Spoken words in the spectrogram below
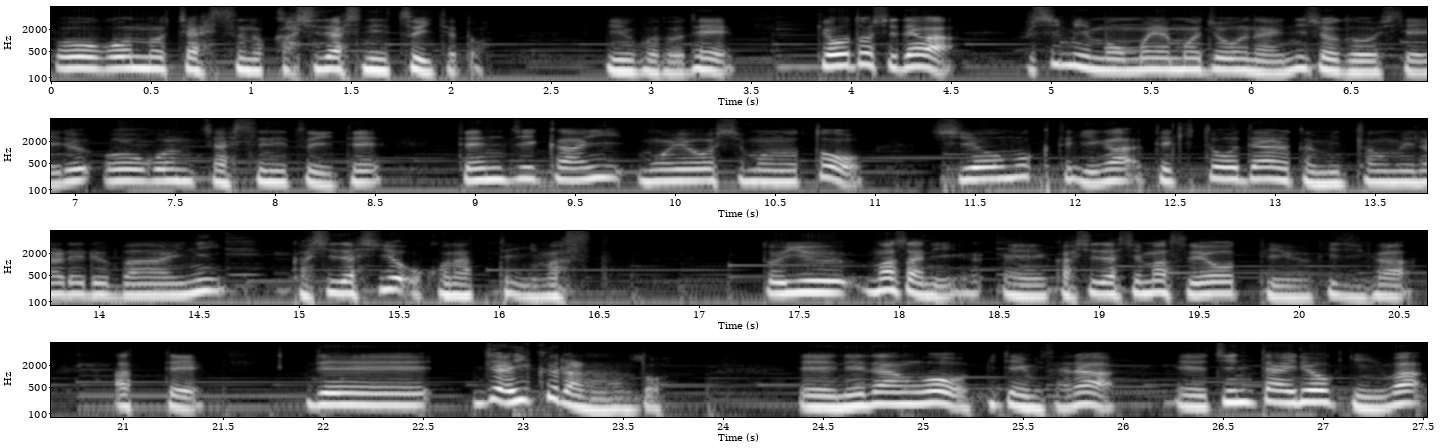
黄金の茶室の貸し出しについてということで、京都市では伏見桃山城内に所蔵している黄金茶室について展示会、催し物等使用目的が適当であると認められる場合に貸し出しを行っていますとというまさに、えー、貸し出しますよっていう記事があってでじゃあいくらなのと、えー、値段を見てみたら、えー、賃貸料金は、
